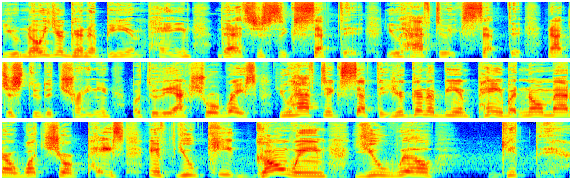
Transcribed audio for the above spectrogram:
You know you're going to be in pain. That's just accepted. You have to accept it, not just through the training, but through the actual race. You have to accept it. You're going to be in pain, but no matter what's your pace, if you keep going, you will get there.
